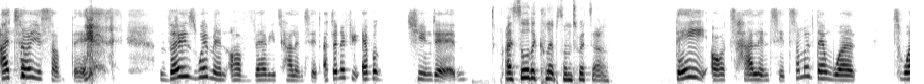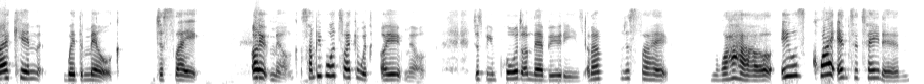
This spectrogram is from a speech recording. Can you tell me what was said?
I tell you something, those women are very talented. I don't know if you ever tuned in. I saw the clips on Twitter. They are talented. Some of them were twerking with milk, just like oat milk. Some people were twerking with oat milk, just being poured on their booties. And I'm just like, wow, it was quite entertaining.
